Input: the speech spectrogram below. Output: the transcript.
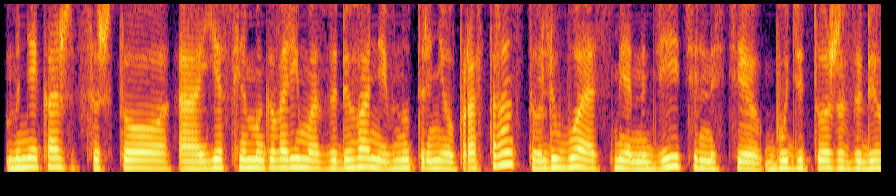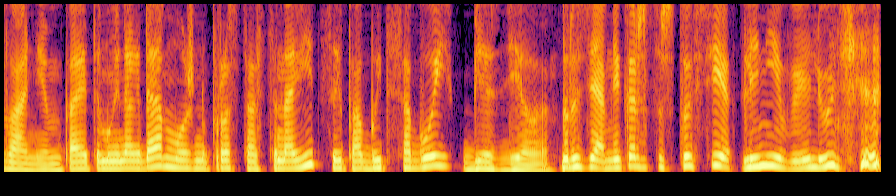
мне кажется, что а, если мы говорим о забивании внутреннего пространства, любая смена деятельности будет тоже забиванием. Поэтому иногда можно просто остановиться и побыть собой без дела. Друзья, мне кажется, что все ленивые люди,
